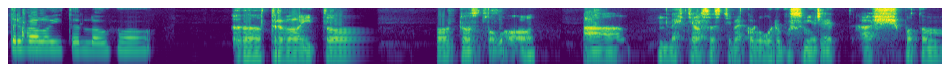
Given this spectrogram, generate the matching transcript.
Trvalo jí to dlouho? Uh, trvalo jí to dost dlouho a nechtěl se s tím jako dlouhou dobu smířit, až potom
